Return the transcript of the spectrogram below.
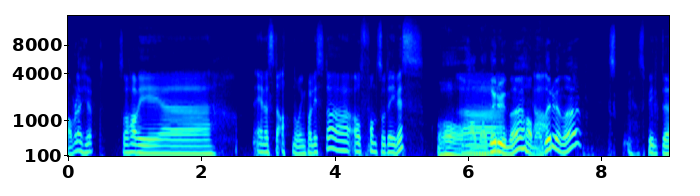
Han ble kjøpt. Så har vi uh, eneste 18-åring på lista, Alfonso Davis. Å, han Eh, hadde Rune. Han ja. hadde Rune. Spilte,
